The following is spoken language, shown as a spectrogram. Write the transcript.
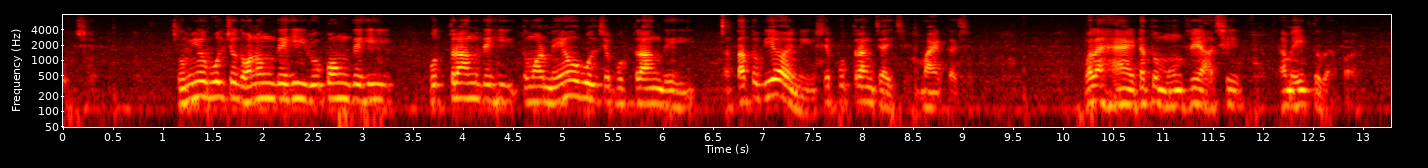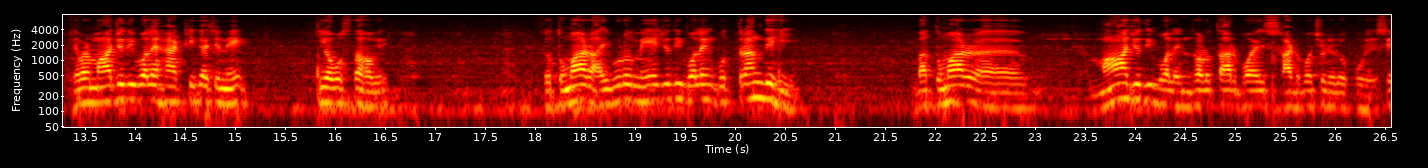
বলছে। তুমিও বলছো ধনং দেহি, রূপং দেহি, পুত্রাং দেহি, তোমার মেয়েও বলছে পুত্রাং দেহি। তা তো বিয়ে হয়নি, সে পুত্রাং চাইছে মায়ের কাছে। বলে হ্যাঁ এটা তো মন্ত্রে আছে, আমি এই তো ব্যাপার। এবার মা যদি বলে হ্যাঁ ঠিক আছে, নে, কী অবস্থা হবে? তো তোমার আইবুড়ো মেয়ে যদি বলেন পুত্রাং দেহি, বা তোমার মা যদি বলেন, ধরো তার বয়স ষাট বছরের ওপরে, সে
